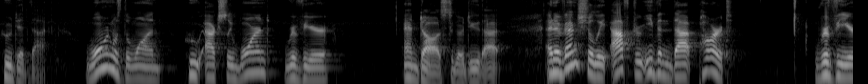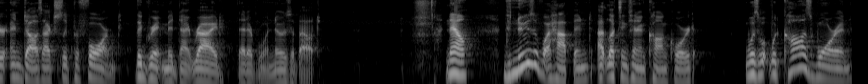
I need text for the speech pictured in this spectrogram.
who did that. Warren was the one who actually warned Revere and Dawes to go do that. And eventually, after even that part, Revere and Dawes actually performed the Great Midnight Ride that everyone knows about. Now, the news of what happened at Lexington and Concord was what would cause Warren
